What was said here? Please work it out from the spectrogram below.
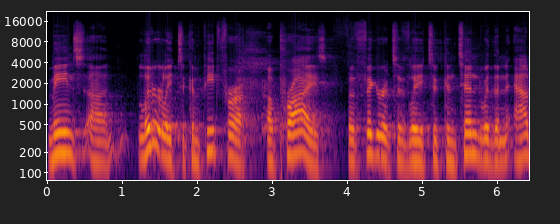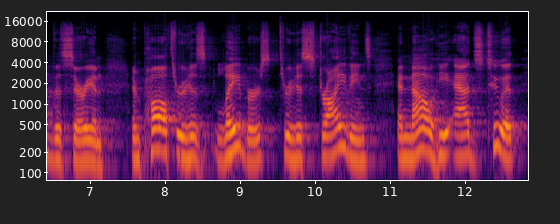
means uh, literally to compete for a, a, prize, but figuratively to contend with an adversary. And, and Paul, through his labors, through his strivings, and now he adds to it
